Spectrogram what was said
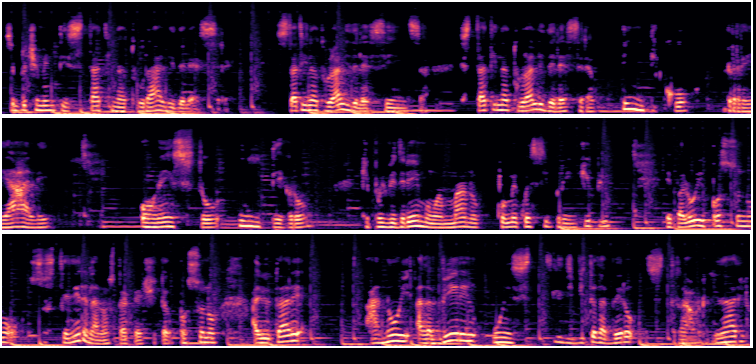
semplicemente stati naturali dell'essere, stati naturali dell'essenza, stati naturali dell'essere autentico, reale, onesto, integro, che poi vedremo man mano come questi principi e valori possono sostenere la nostra crescita, possono aiutare a noi ad avere un stile di vita davvero straordinario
